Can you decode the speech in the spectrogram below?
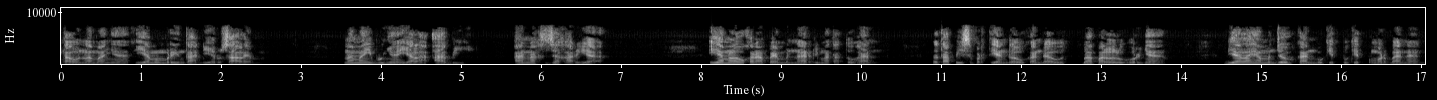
tahun lamanya ia memerintah di Yerusalem. Nama ibunya ialah Abi, anak Zakaria. Ia melakukan apa yang benar di mata Tuhan, tetapi seperti yang dilakukan Daud, bapa leluhurnya, dialah yang menjauhkan bukit-bukit pengorbanan,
